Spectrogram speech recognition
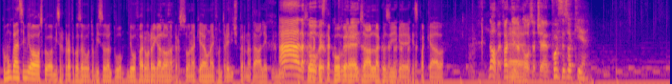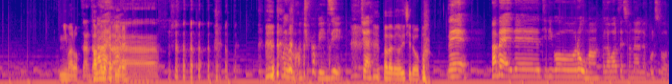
Comunque anzi mi, ho, mi sono ricordato cosa avevo visto dal tuo. Devo fare un regalo a una persona che ha un iPhone 13 per Natale, quindi ah, la cover, questa cover gialla così che, che spaccava. No, ma infatti eh. è una cosa, cioè... Forse so chi è. Mimalo, Zanzara. fammelo capire. Ma non ci capisci. Cioè... Vabbè, me lo dici dopo. Beh, vabbè, eh, ti dico Roma, quella volta sono all'Apple Store.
